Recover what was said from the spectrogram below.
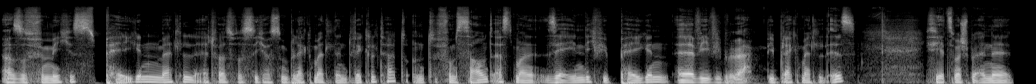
Also für mich ist Pagan Metal etwas, was sich aus dem Black Metal entwickelt hat und vom Sound erstmal sehr ähnlich wie Pagan, äh, wie, wie, wie Black Metal ist. Ich sehe jetzt zum Beispiel eine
